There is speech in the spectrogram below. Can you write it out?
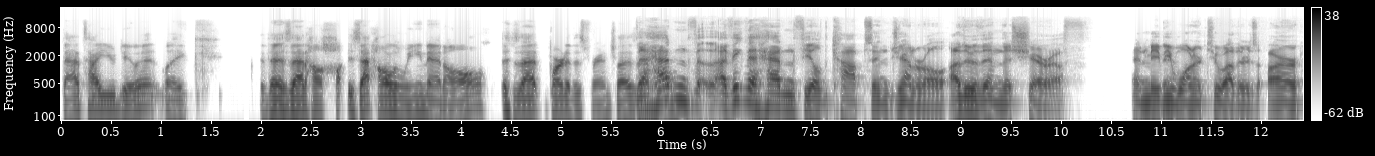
that's how you do it? Like, that- is that how is that Halloween at all? Is that part of this franchise? The? Haddon, I think the Haddonfield cops in general, other than the sheriff and maybe Yeah. one or two others, are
